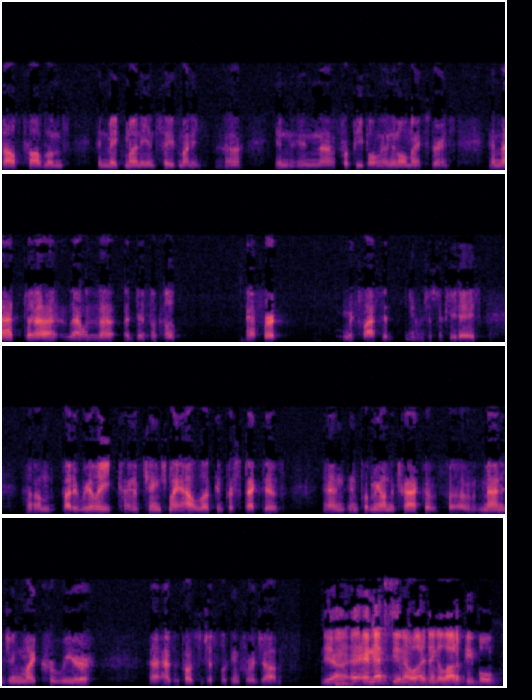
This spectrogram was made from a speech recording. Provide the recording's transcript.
solve problems and make money and save money uh, in in uh, for people and in all my experience. And that uh, that was a, a difficult effort, which lasted you know just a few days. Um, but it really kind of changed my outlook and perspective, and and put me on the track of uh, managing my career uh, as opposed to just looking for a job. Yeah, and that's you know I think a lot of people,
